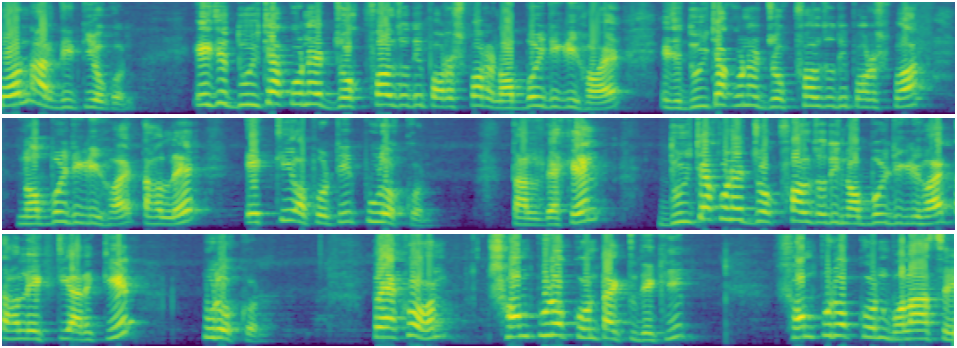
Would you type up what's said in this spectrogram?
কোণ আর দ্বিতীয় কোণ। এই যে দুইটা কোণের যোগফল যদি পরস্পর নব্বই ডিগ্রি হয়, এই যে দুইটা কোণের যোগফল যদি পরস্পর নব্বই ডিগ্রি হয়, তাহলে একটি অপরটির পূরক কোণ তাহলে দেখেন, দুইটা কোণের যোগফল যদি নব্বই ডিগ্রি হয়, তাহলে একটি আরেকটির পূরক কোণ তো এখন সম্পূরক কোণটা একটু দেখি। সম্পূরক কোণ বলা আছে,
